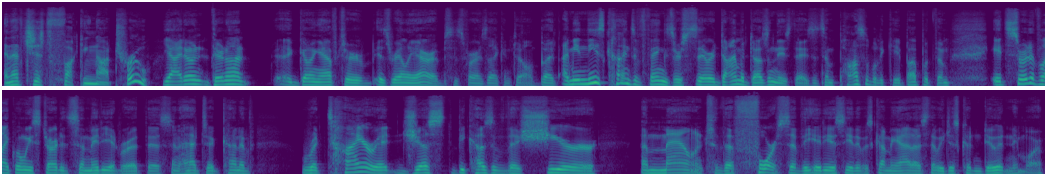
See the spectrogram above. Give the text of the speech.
and that's just fucking not true. Yeah, I don't. They're not going after Israeli Arabs, as far as I can tell. But I mean, these kinds of things, are a dime a dozen these days. It's impossible to keep up with them. It's sort of like when we started. Some idiot wrote this and had to kind of retire it just because of the sheer amount, the force of the idiocy that was coming at us that we just couldn't do it anymore.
